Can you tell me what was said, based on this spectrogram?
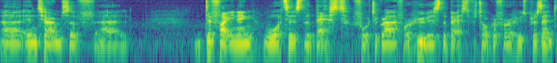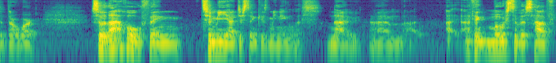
uh, in terms of uh, defining what is the best photograph or who is the best photographer who's presented their work. So that whole thing, to me, I just think is meaningless now. Um, I, I think most of us have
